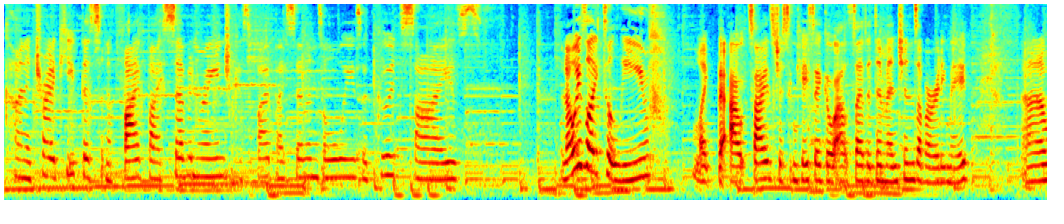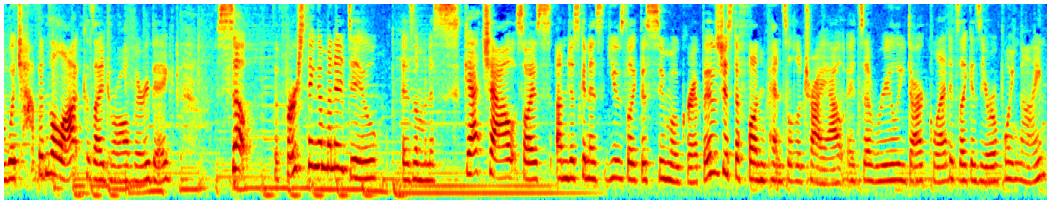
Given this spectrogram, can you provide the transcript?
Kind of try to keep this in a 5 by 7 range because 5 by 7 is always a good size. And I always like to leave like the outsides just in case I go outside the dimensions I've already made. Uh, which happens a lot because I draw very big. So the first thing I'm gonna do is I'm gonna sketch out, so I, am just gonna use like the Sumo Grip. It was just a fun pencil to try out. It's a really dark lead, it's like a 0.9. And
